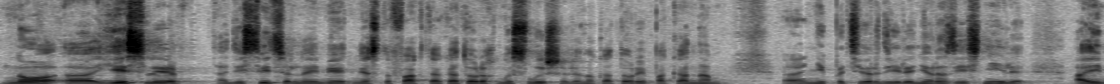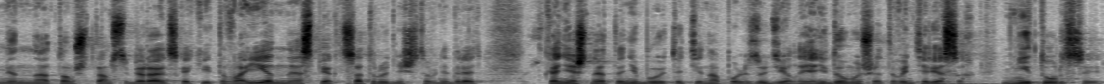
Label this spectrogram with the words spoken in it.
Но э, если действительно имеют место факты, о которых мы слышали, но которые пока нам э, не подтвердили, не разъяснили, а именно о том, что там собираются какие-то военные аспекты сотрудничества внедрять, конечно, это не будет идти на пользу дела. Я не думаю, что это в интересах ни Турции,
